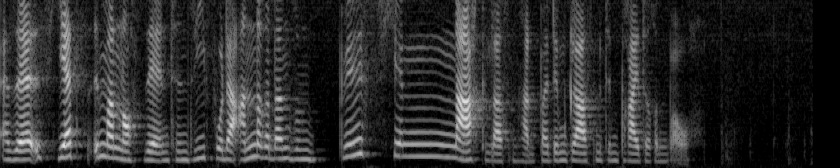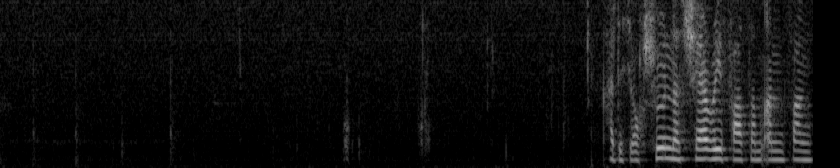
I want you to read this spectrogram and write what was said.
Also er ist jetzt immer noch sehr intensiv, wo der andere dann so ein bisschen nachgelassen hat bei dem Glas mit dem breiteren Bauch. hatte ich auch schön das Sherry-Fass am Anfang.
